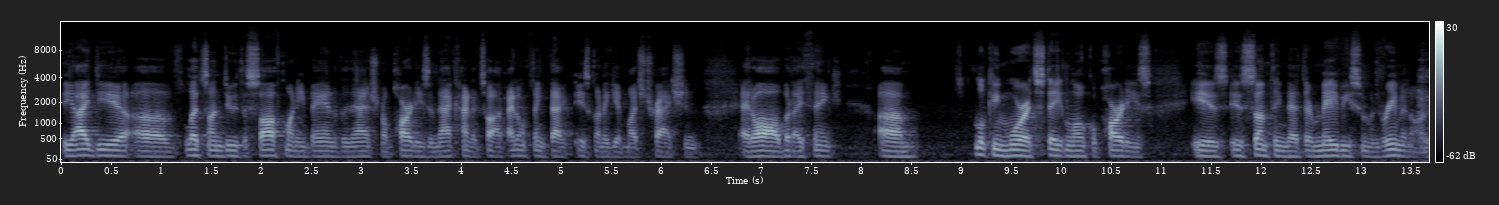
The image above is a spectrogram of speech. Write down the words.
The idea of let's undo the soft money ban of the national parties and that kind of talk. I don't think that is going to get much traction at all. But I think um, looking more at state and local parties is is something that there may be some agreement on.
